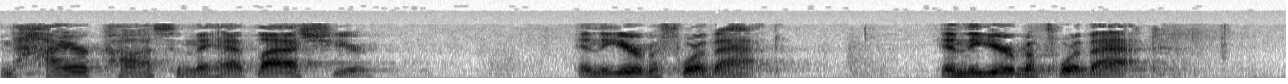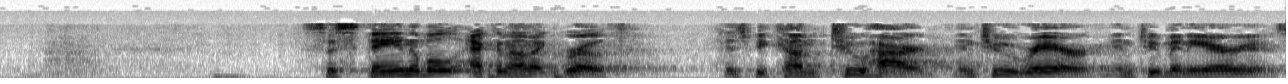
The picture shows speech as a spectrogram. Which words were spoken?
and higher costs than they had last year, and the year before that, and the year before that. Sustainable economic growth has become too hard and too rare in too many areas.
